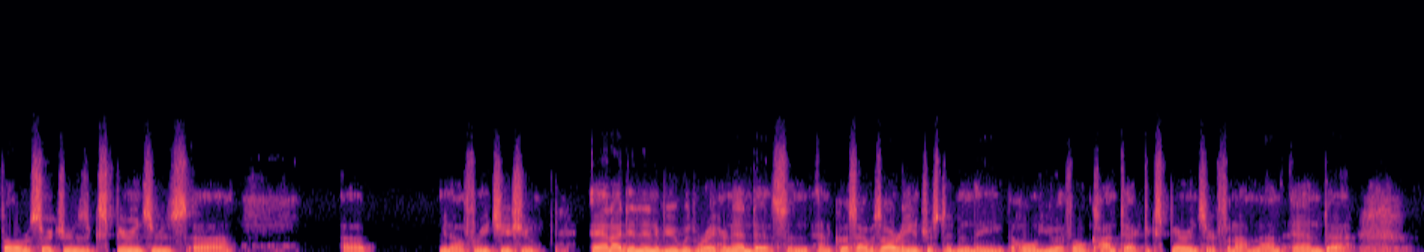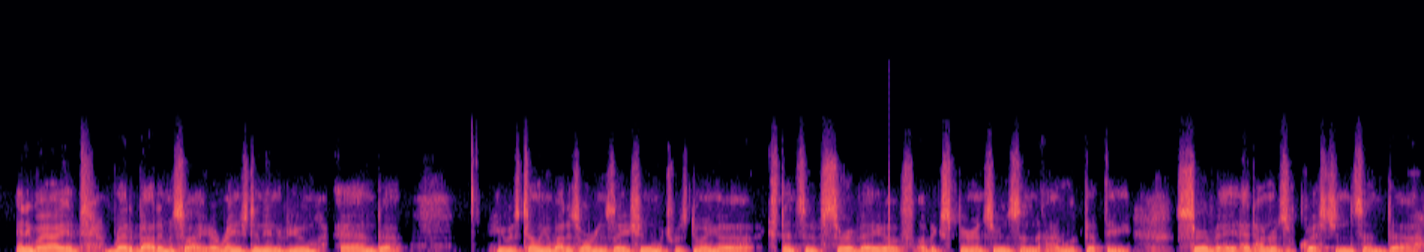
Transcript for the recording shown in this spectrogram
fellow researchers, experiencers, uh, uh, you know, for each issue. And I did an interview with Rey Hernandez, and, and of course I was already interested in the the whole UFO contact experiencer phenomenon, and uh, anyway, I had read about him, so I arranged an interview, and uh, he was telling about his organization, which was doing a extensive survey of, of experiencers. And I looked at the survey; it had hundreds of questions, and uh,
